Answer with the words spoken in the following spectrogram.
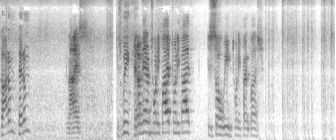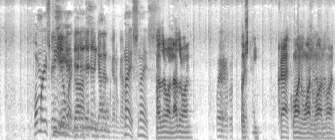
Got him. Hit him. Nice. He's weak. Hit him, hit him, 25, 25. He's so weak, 25 flash. One more HP. Oh my god. Got him, got him, got him. Nice, nice. another one, another one. Where? Pushing. Crack one, one, one, one.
